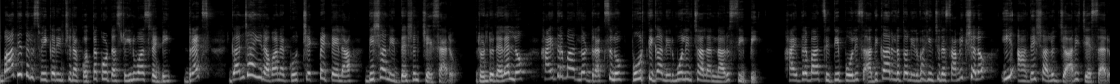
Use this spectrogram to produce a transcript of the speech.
బాధ్యతలు స్వీకరించిన కొత్తకోట శ్రీనివాస్ రెడ్డి డ్రగ్స్ గంజాయి రవాణాకు చెక్ పెట్టేలా దిశానిర్దేశం చేశారు. రెండు నెలల్లో హైదరాబాద్లో డ్రగ్స్ను పూర్తిగా నిర్మూలించాలన్నారు సిపి. హైదరాబాద్ సిటీ పోలీస్ అధికారులతో నిర్వహించిన సమీక్షలో ఈ ఆదేశాలు జారీ చేశారు.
